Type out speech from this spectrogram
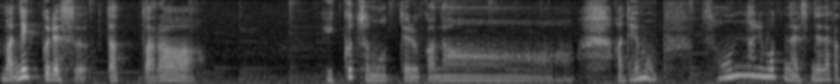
まあ、ネックレスだったらいくつ持ってるかな。あでもそんなに持ってないですね。なんか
